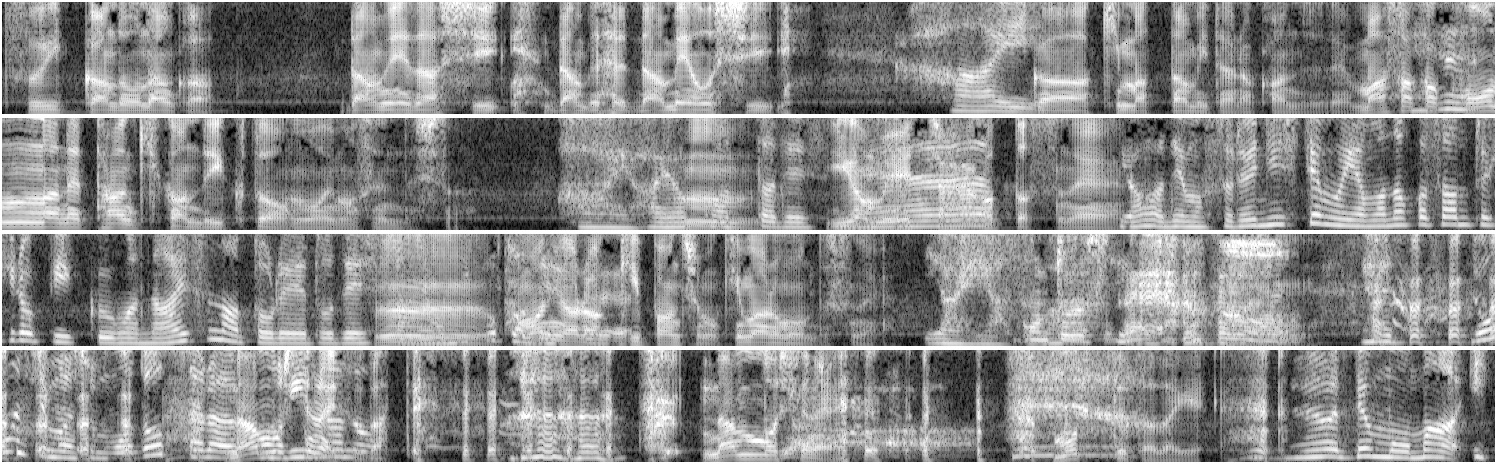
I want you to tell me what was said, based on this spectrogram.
追加のなんか、ダメ出し、ダメ、ダメ押しはい。が決まったみたいな感じで、まさかこんなね、短期間で行くとは思いませんでした。はい、早かったですね。うんいや、めっちゃ早かったですねい。や、でもそれにしても山中さんとヒロピー君はナイスなトレードでしたね。うん、たまにはラッキーー。パンチも決まるもんですね。いやいや、素晴らしいすね。はいえどうしましょう？戻ったら 何もしてないですよ、売だって。何もしてない。持ってただけ。ねでもまあ一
